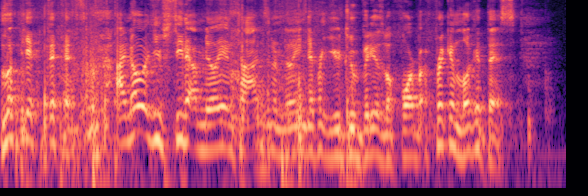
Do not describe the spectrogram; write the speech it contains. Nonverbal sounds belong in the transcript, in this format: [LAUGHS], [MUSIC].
[LAUGHS] Look at this. I know you've seen it a million times in a million different YouTube videos before, but freaking look at this.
